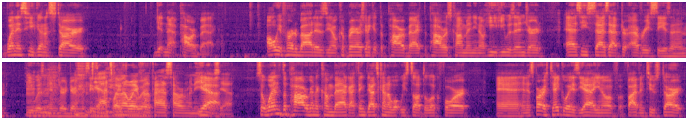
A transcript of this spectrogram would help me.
when is he gonna start getting that power back? All we've heard about is you know Cabrera's gonna get the power back. The power's coming. You know he he was injured, as he says after every season. He was injured during the season. Mm-hmm. Yeah, it's been that way for it. the past however many Yeah. years. Yeah. So when's the power going to come back? I think that's kind of what we still have to look for. And, and as far as takeaways, yeah, you know, if a five and two start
